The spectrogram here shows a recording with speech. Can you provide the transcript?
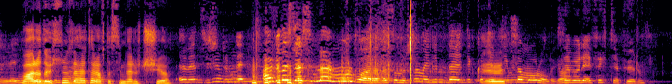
rengi Bu arada üstünüzde her tarafta simler uçuşuyor. Evet üstümde. Arkadaşlar simler mor bu arada sanırsam. Elimde dikkat Evet. ettiğimde mor oluyor. Size böyle efekt yapıyorum.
